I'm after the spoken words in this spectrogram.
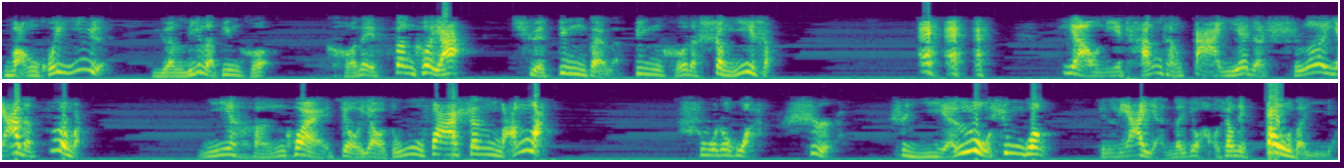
往回一跃，远离了冰河，可那三颗牙却钉在了冰河的圣衣上。哎哎哎！叫你尝尝大爷这蛇牙的滋味，你很快就要毒发身亡了。说着话，是啊是眼露凶光，这俩眼子又好像那刀子一样。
